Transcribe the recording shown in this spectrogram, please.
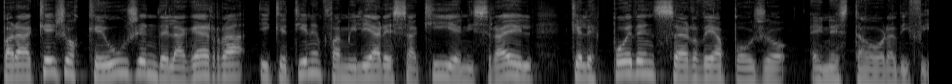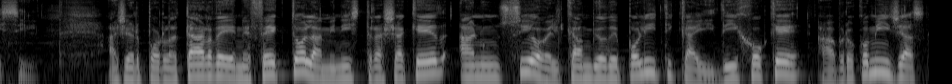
para aquellos que huyen de la guerra y que tienen familiares aquí en Israel que les pueden ser de apoyo en esta hora difícil. Ayer por la tarde, en efecto, la ministra Shaked anunció el cambio de política y dijo que, abro comillas,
